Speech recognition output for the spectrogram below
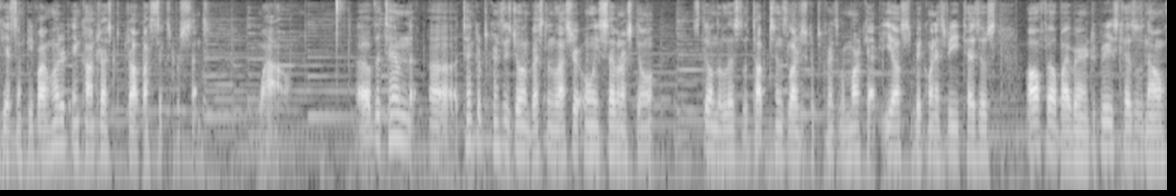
The S&P 500, in contrast, dropped by 6%. Wow. Of the 10, uh, 10 cryptocurrencies Joe invested in the last year, only 7 are still still on the list of the top 10 largest cryptocurrencies by market cap. EOS, Bitcoin SV, Tezos all fell by varying degrees. Tezos is now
